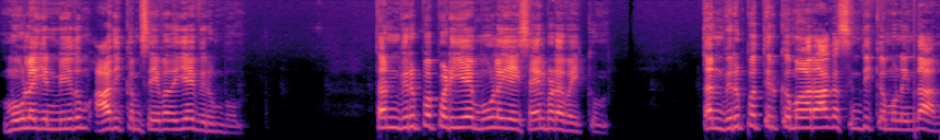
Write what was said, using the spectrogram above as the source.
மூளையின் மீதும் ஆதிக்கம் செய்வதையே விரும்பும். தன் விருப்பப்படியே மூளையை செயல்பட வைக்கும். தன் விருப்பத்திற்கு மாறாக சிந்திக்க முனைந்தால்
